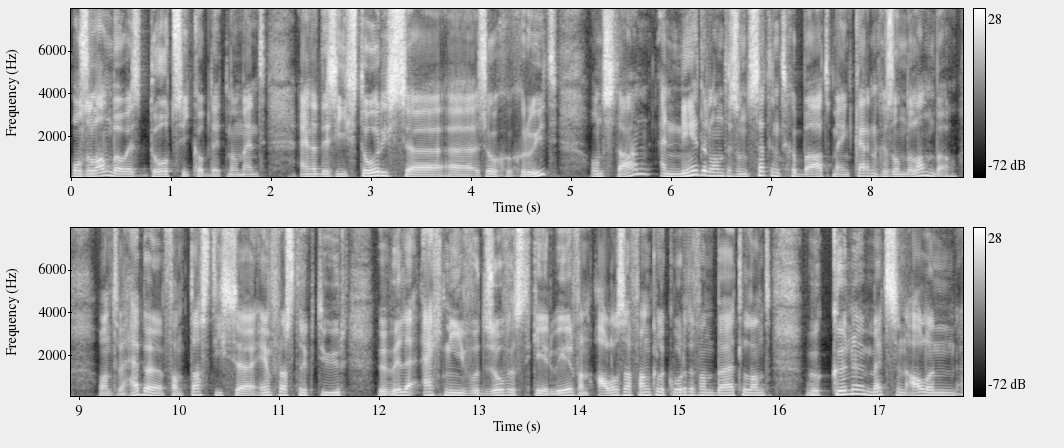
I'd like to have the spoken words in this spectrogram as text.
Onze landbouw is doodziek op dit moment. En dat is historisch uh, uh, zo gegroeid, ontstaan. En Nederland is ontzettend gebaat met een kerngezonde landbouw. Want we hebben fantastische infrastructuur. We willen echt niet voor de zoveelste keer weer van alles afhankelijk worden van het buitenland. We kunnen met z'n allen uh,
